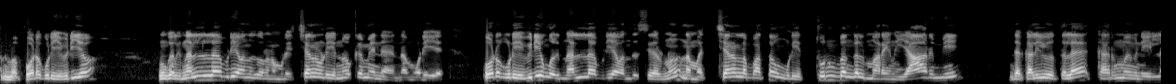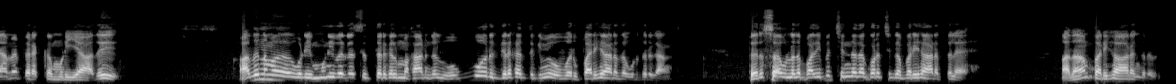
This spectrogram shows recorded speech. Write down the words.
நம்ம போடக்கூடிய வீடியோ உங்களுக்கு நல்லபடியா வந்து சொல்கிறோம் நம்முடைய சேனலுடைய நோக்கமே என்ன? நம்முடைய போடக்கூடிய வீடியோ உங்களுக்கு நல்லபடியாக வந்து சேரணும். நம்ம சேனலில் பார்த்தா உங்களுடைய துன்பங்கள் மறையணும். யாருமே இந்த கலியுகத்தில் கர்ம வினை இல்லாமல் பிறக்க முடியாது. அது நம்ம உடைய முனிவர்கள் சித்தர்கள் மகான்கள் ஒவ்வொரு கிரகத்துக்குமே ஒவ்வொரு பரிகாரத்தை கொடுத்துருக்காங்க. பெருசாக உள்ளதை பாதிப்பு சின்னதாக குறைச்சிக்க பரிகாரத்தில். அதான் பரிகாரங்கிறது.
